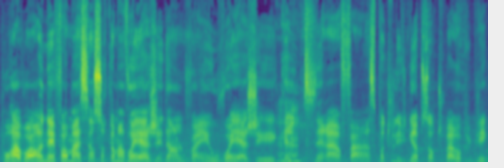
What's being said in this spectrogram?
pour avoir une information sur comment voyager dans le vin, où voyager, quel Mhm. itinéraire faire. C'est pas tous les vignobles qui sont ouverts au public.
